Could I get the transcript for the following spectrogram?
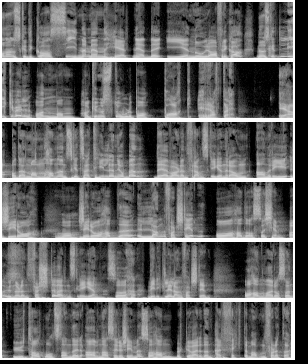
Han ønsket ikke å ha sine menn helt nede i Nord-Afrika, men ønsket likevel å ha en mann han kunne stole på bak rattet. Ja, og den mannen han ønsket seg til den jobben, det var den franske generalen Henri Giraud. Oh. Giraud hadde lang fartstid, og hadde også kjempa under den første verdenskrigen. Så virkelig lang fartstid. Og han var også en uttalt motstander av naziregimet, så han burde jo være den perfekte mannen for dette.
